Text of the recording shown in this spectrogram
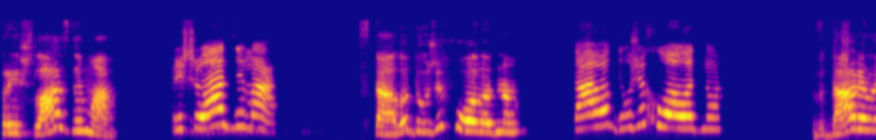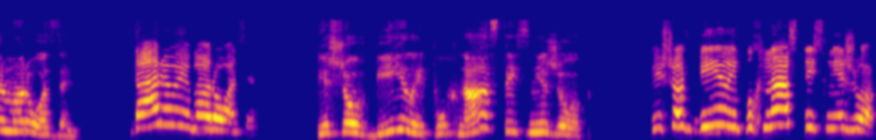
Прийшла зима. Прийшла зима. Стало дуже холодно. Стало дуже холодно. Вдарили морози. Вдарили морози. Пішов білий пухнастий сніжок. Пішов білий пухнастий сніжок.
